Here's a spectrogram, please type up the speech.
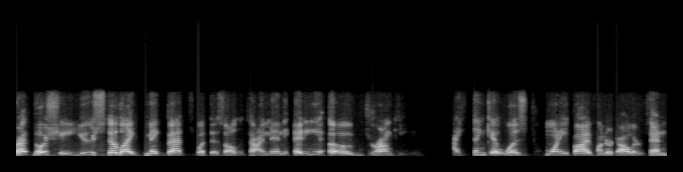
Brett Bushy used to like make bets with this all the time, and and he owed Drunky, I think it was twenty five hundred dollars, and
